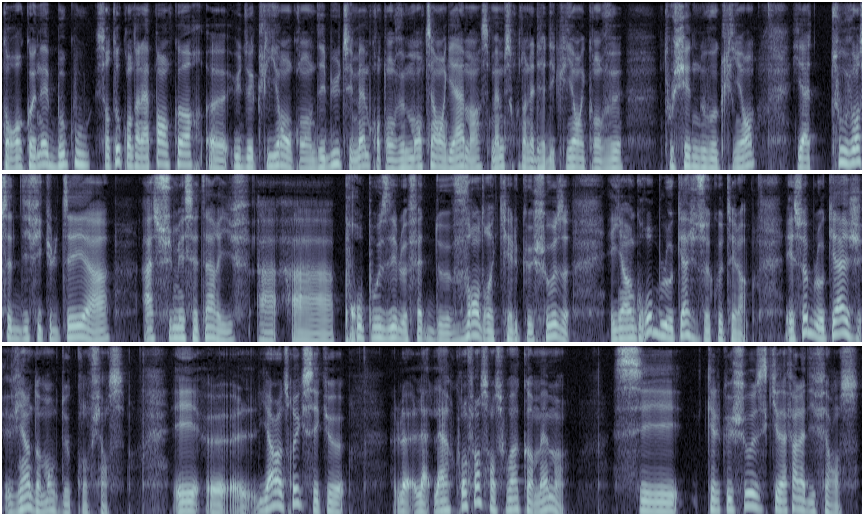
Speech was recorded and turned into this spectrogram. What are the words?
qu'on reconnaît beaucoup, surtout quand on n'a pas encore euh, eu de clients ou qu'on débute, et même quand on veut monter en gamme, hein, même quand on a déjà des clients et qu'on veut toucher de nouveaux clients, il y a toujours cette difficulté à assumer ses tarifs, à, proposer le fait de vendre quelque chose. Et il y a un gros blocage de ce côté-là. Et ce blocage vient d'un manque de confiance. Et euh, il y a un truc, c'est que la, confiance en soi, quand même, c'est quelque chose qui va faire la différence.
